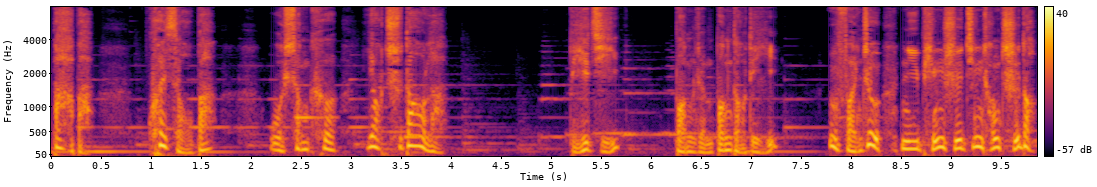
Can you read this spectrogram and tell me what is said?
爸爸，快走吧，我上课要迟到了。”别急，帮人帮到底。反正你平时经常迟到，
